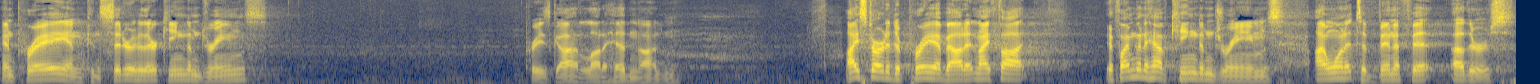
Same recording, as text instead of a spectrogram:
and pray and consider their kingdom dreams? Praise God, a lot of head nodding. I started to pray about it and I thought, if I'm going to have kingdom dreams, I want it to benefit others,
